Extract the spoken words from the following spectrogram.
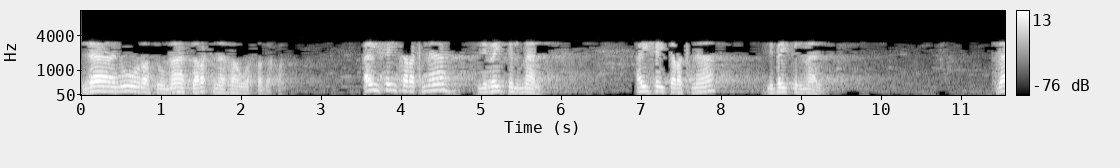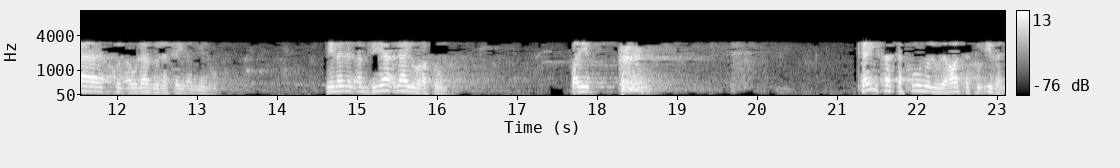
لا نورث ما تركنا فهو صدقة. أي شيء تركناه لبيت المال. أي شيء تركناه لبيت المال. لا يأخذ أولادنا شيئا منه. إذا الأنبياء لا يورثون. طيب كيف تكون الوراثة إذا؟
